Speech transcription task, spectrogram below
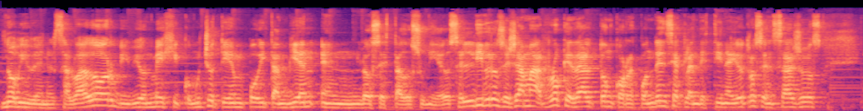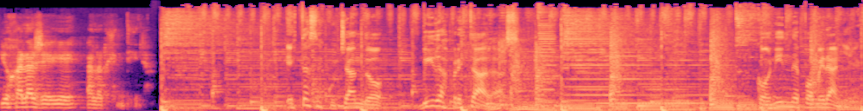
no vive en El Salvador, vivió en México mucho tiempo y también en los Estados Unidos. El libro se llama Roque Dalton, Correspondencia Clandestina y otros ensayos y ojalá llegue a la Argentina. Estás escuchando Vidas Prestadas con Inde Pomeráñez.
